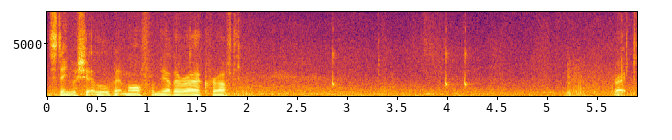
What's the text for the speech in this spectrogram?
Distinguish it a little bit more from the other aircraft. Right.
